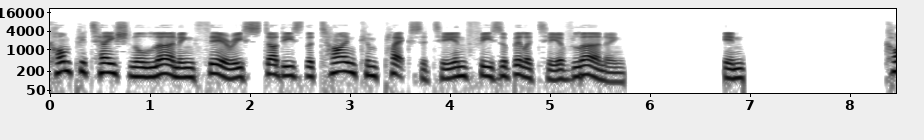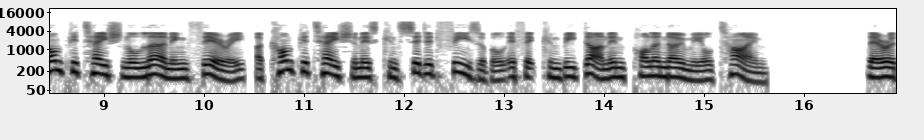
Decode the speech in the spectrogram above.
computational learning theory studies the time complexity and feasibility of learning. Computational learning theory, a computation is considered feasible if it can be done in polynomial time. There are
